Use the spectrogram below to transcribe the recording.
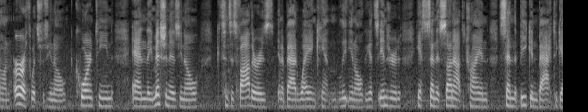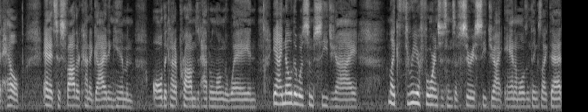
on Earth, which was, you know, quarantined. And the mission is, you know, since his father is in a bad way and can't, you know, gets injured, he has to send his son out to try and send the beacon back to get help. And it's his father kind of guiding him and all the kind of problems that happen along the way. And yeah, I know there was some CGI like three or four instances of serious CGI animals and things like that.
